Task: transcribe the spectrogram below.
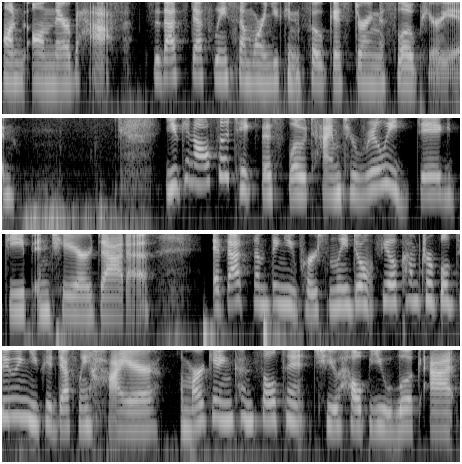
on on their behalf. So that's definitely somewhere you can focus during a slow period. You can also take this slow time to really dig deep into your data. If that's something you personally don't feel comfortable doing, you could definitely hire a marketing consultant to help you look at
